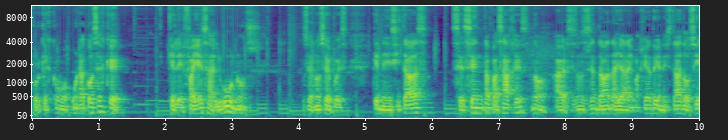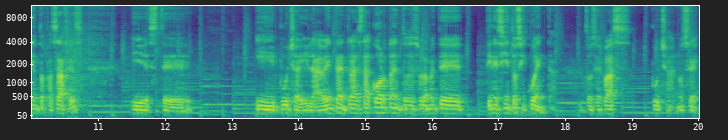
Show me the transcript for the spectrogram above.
Porque es como, una cosa es que, que le falles a algunos, o sea, no sé, pues, que necesitabas 60 pasajes, no, a ver, si son 60 bandas ya, imagínate que necesitabas 200 pasajes y este y pucha, y la venta de entrada está corta, entonces solamente tiene 150. Entonces vas, pucha, no sé,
